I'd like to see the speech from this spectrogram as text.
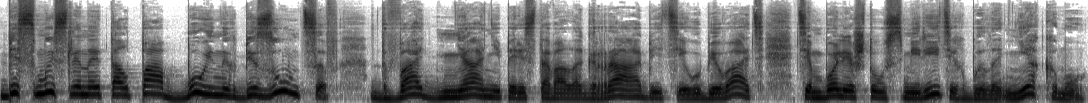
бессмысленная толпа буйных безумцев два дня не переставала грабить и убивать, тем более что усмирить их было некому.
